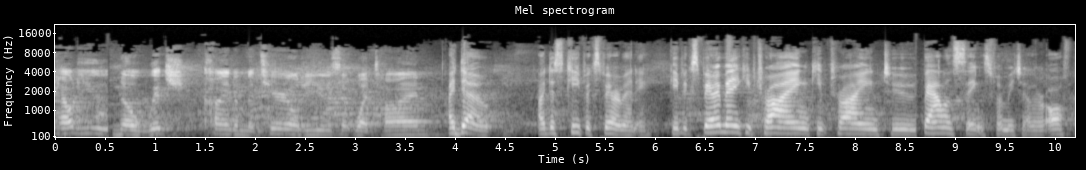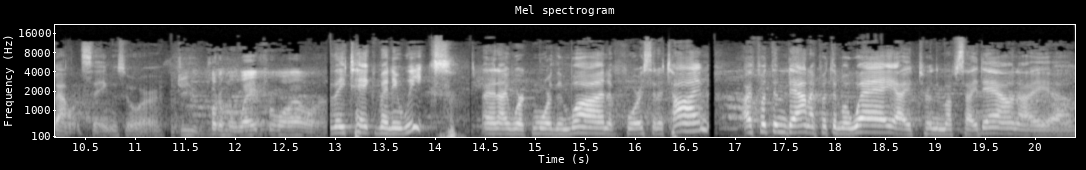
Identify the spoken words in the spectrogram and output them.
How do you know which kind of material to use at what time? I don't. I just keep experimenting. Keep experimenting, keep trying, keep trying to balance things from each other, off balance things, or Do you put them away for a while? Or? they take many weeks. And I work more than one, of course, at a time. I put them down, I put them away, I turn them upside down, I uh,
